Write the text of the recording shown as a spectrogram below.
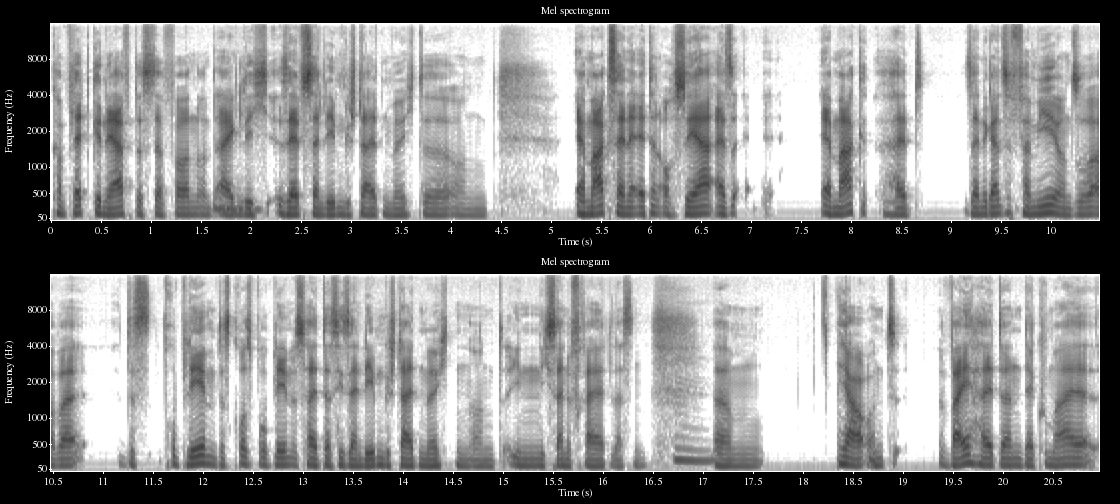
komplett genervt ist davon und mhm. eigentlich selbst sein Leben gestalten möchte. Und er mag seine Eltern auch sehr. Also er mag halt seine ganze Familie und so, aber das Problem, das große Problem ist halt, dass sie sein Leben gestalten möchten und ihnen nicht seine Freiheit lassen. Mhm. Ähm, ja, und weil halt dann der Kumal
